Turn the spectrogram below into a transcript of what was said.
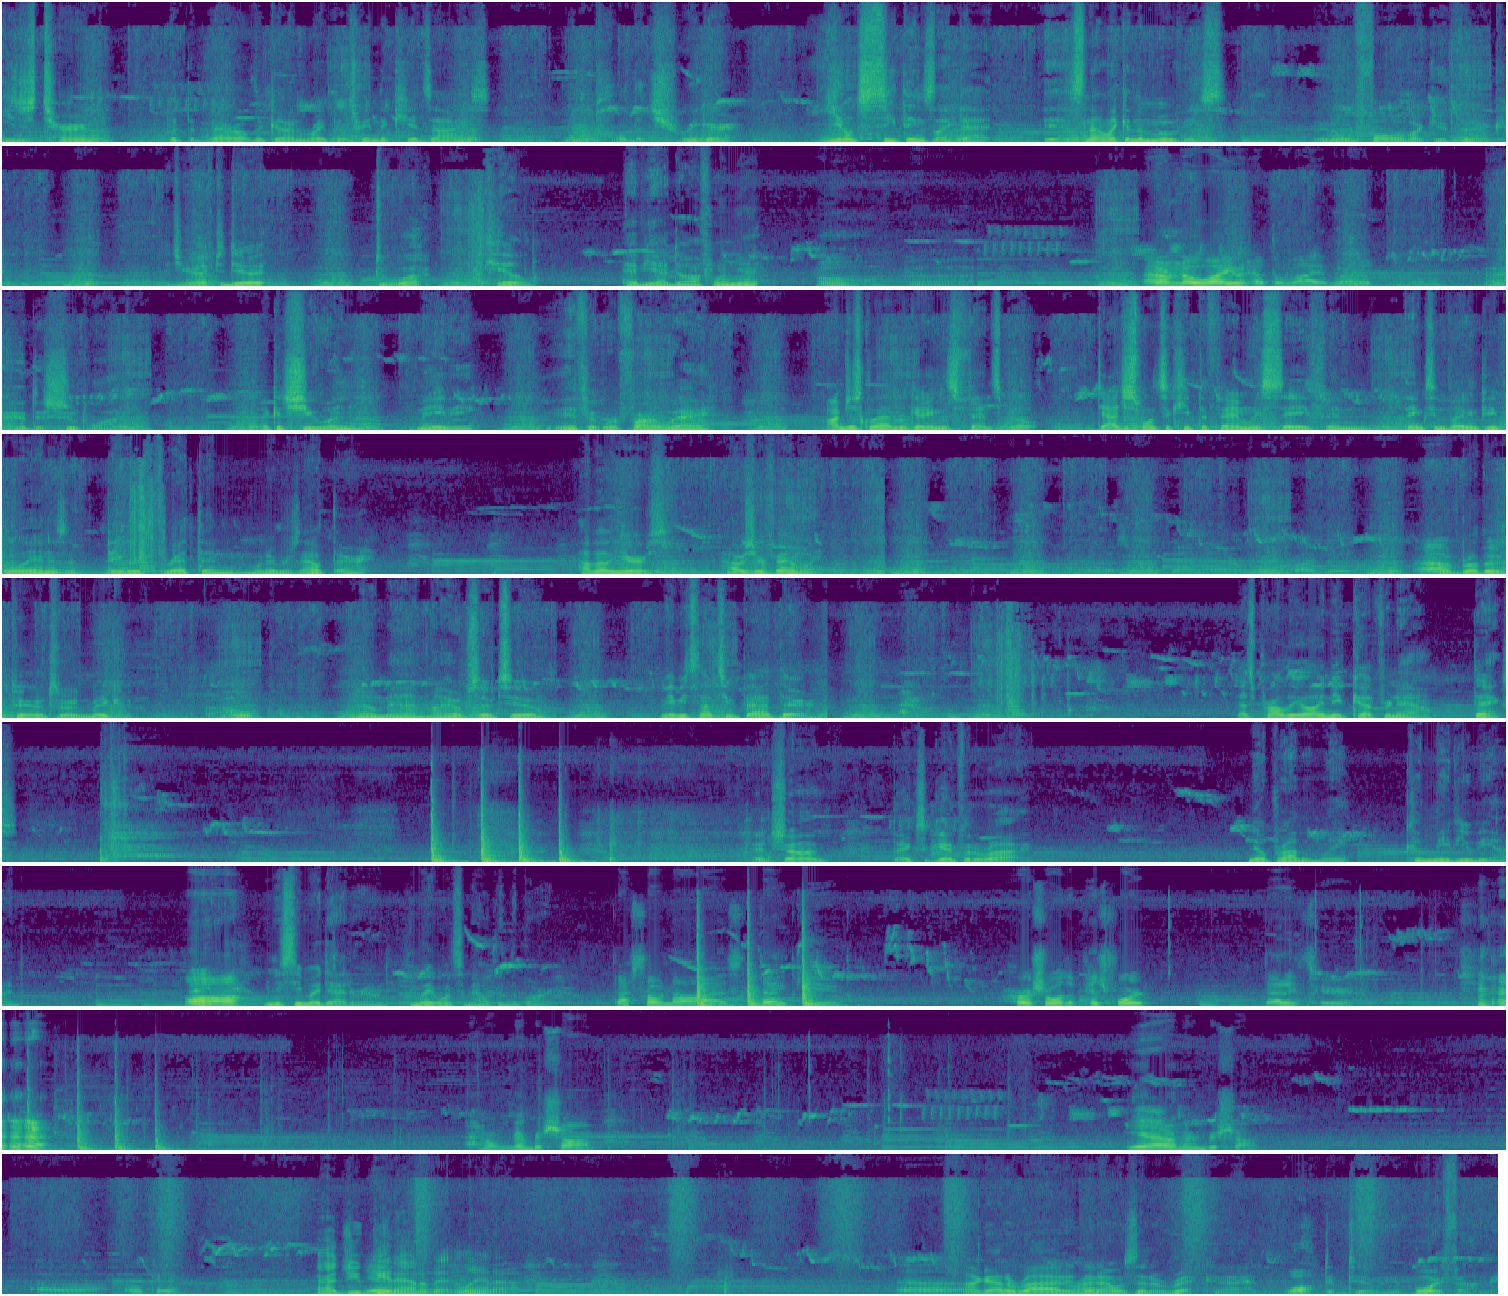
He just turned, put the barrel of the gun right between the kid's eyes, and pulled the trigger. You don't see things like that. It's not like in the movies. They don't fall like you think. Did you have to do it? Do what? Kill. Have you had to off one yet? Oh, uh, I don't know why you would have to lie about it. I had to shoot one. I could shoot one. Maybe. If it were far away. I'm just glad we're getting this fence built. Dad just wants to keep the family safe and thinks inviting people in is a bigger threat than whatever's out there. How about yours? How's your family? Oh. My brother and parents are in Macon. I hope. Oh man, I hope so too. Maybe it's not too bad there. That's probably all I need cut for now. Thanks. And Sean, thanks again for the ride. No problem, Lee. Couldn't leave you behind. Aww. Anyway, when you see my dad around, he might want some help in the barn. That's so nice. Thank you. Hershel with a pitchfork? That ain't scary. I don't remember Sean. Yeah, I don't remember Sean. Uh, okay. How'd you Yeah. get out of Atlanta? Uh, I got a ride and then I was in a wreck. I walked until your boy found me.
